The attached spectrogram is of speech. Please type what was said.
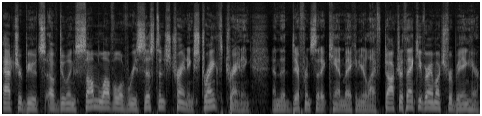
attributes of doing some level of resistance training, strength training, and the difference that it can make in your life. Doctor, thank you very much for being here.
